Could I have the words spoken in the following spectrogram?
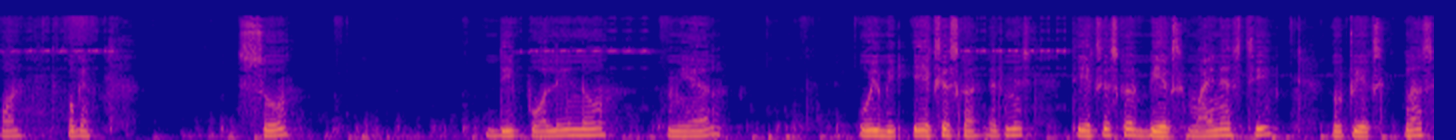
1 okay. So the polynomial will be ax square. That means three x square b x minus three root two x plus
